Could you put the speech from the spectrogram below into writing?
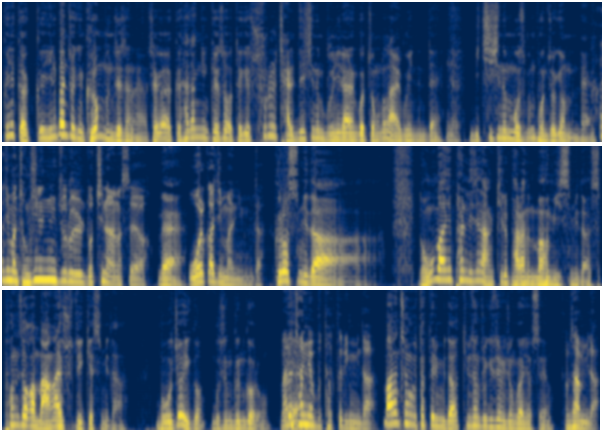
그니까, 그 일반적인 그런 문제잖아요. 제가 그 사장님께서 되게 술을 잘 드시는 분이라는 것 정도는 알고 있는데, 네. 미치시는 모습은 본 적이 없는데. 하지만 정신줄을 놓지는 않았어요. 네. 5월까지만입니다. 그렇습니다. 너무 많이 팔리진 않기를 바라는 마음이 있습니다. 스폰서가 망할 수도 있겠습니다. 뭐죠, 이거? 무슨 근거로? 많은 예. 참여 부탁드립니다. 많은 참여 부탁드립니다. 김상조 기술행정관이었어요. 감사합니다.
